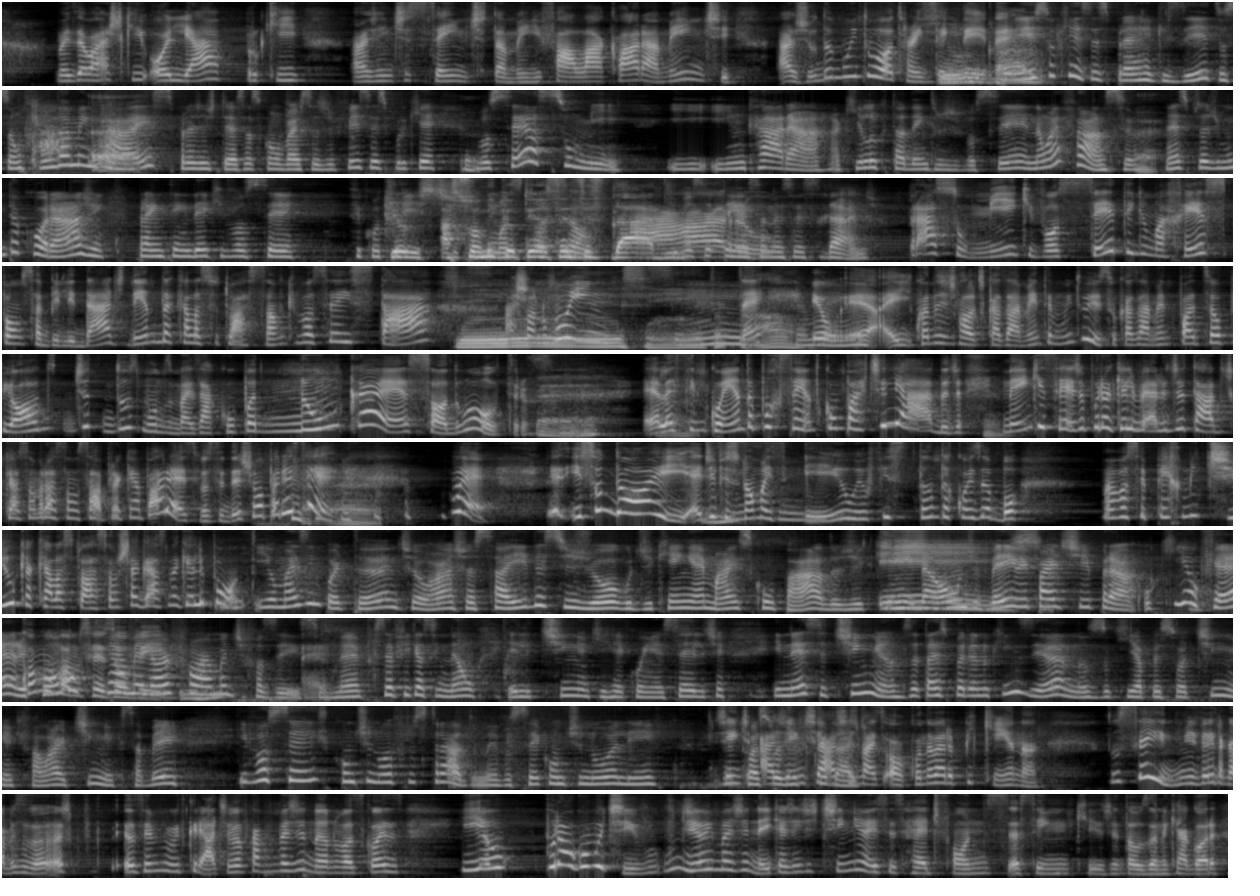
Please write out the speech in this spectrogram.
Mas eu acho que olhar pro que a gente sente também e falar claramente ajuda muito o outro a entender, claro. né? Por isso que esses pré-requisitos são fundamentais para a gente ter essas conversas difíceis, porque você assumir e, e encarar aquilo que está dentro de você não é fácil. Né? Você precisa de muita coragem para entender que você ficou Que triste. com assumir que eu tenho essa necessidade. Ah, Você tem Claro. essa necessidade. Pra assumir que você tem uma responsabilidade dentro daquela situação que você está Sim, achando ruim. Sim, Sim. né? total. Eu, é, e quando a gente fala de casamento, é muito isso. O casamento pode ser o pior de- dos mundos, mas a culpa nunca é só do outro. É. Ela é 50% compartilhada. de- nem que seja por aquele velho ditado de que a assombração sabe pra quem aparece. Você deixou aparecer. Ué, isso dói. É difícil. Não, mas eu, eu fiz tanta coisa boa. Mas você permitiu que aquela situação chegasse naquele ponto. E o mais importante, eu acho, é sair desse jogo de quem é mais culpado, de quem, da onde veio e Isso. partir pra o que eu quero Como e como vamos que é a resolver? melhor forma de fazer isso, né? Porque você fica assim, não, ele tinha que reconhecer, ele tinha. E nesse tinha, você tá esperando 15 anos o que a pessoa tinha que falar, tinha que saber, e você continua frustrado, né? Você continua ali. Gente, com a gente acha demais. Ó, quando eu era pequena, não sei, me veio na cabeça, eu, acho que eu sempre fui muito criativa, eu ficava imaginando umas coisas. E eu, por algum motivo, um dia eu imaginei que a gente tinha esses headphones, assim, que a gente tá usando aqui agora,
